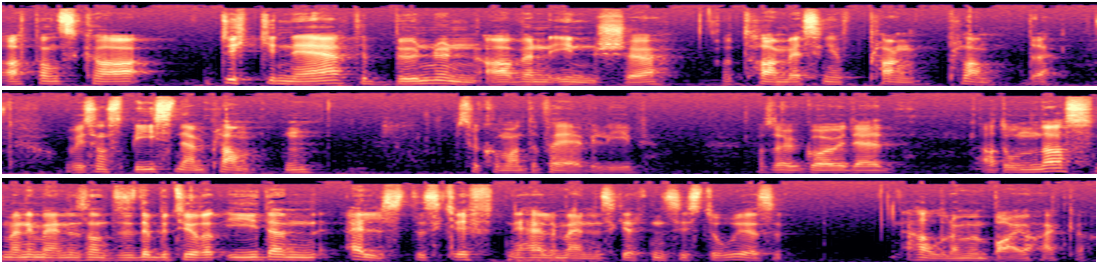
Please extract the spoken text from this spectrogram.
at han skal dykke ned til bunnen av en innsjø og ta med seg en plante. Og hvis han spiser den planten, så kommer han til å få evig liv. Og så går jo det ad undas. Men jeg mener sånn, det betyr at i den eldste skriften i hele menneskehetens historie så handler det om en biohacker.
